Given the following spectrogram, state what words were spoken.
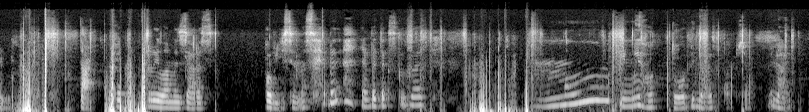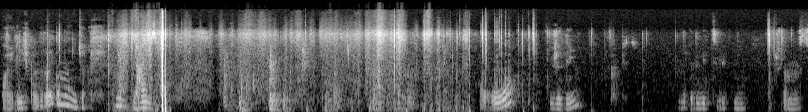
Стрілянку. Так, крила ми зараз повісимо на себе, як би так сказати. Ну, і ми готові лягати спати. Все, ми лягаємо. Ой, ліжко далеко, ну нічого. Ми лягаємо спати. О, вже день. Капець. Не подивіться вікні, що там у нас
